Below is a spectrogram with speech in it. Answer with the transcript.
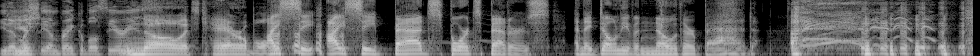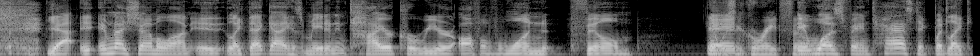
You didn't You're like s- the Unbreakable series? no, it's terrible. I see. I see bad sports betters, and they don't even know they're bad. yeah, M Night Shyamalan is like that guy has made an entire career off of one film. It was a great film. It was fantastic, but like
